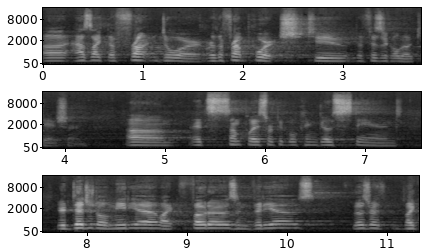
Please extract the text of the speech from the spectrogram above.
uh, as like the front door or the front porch to the physical location. Um, it's some place where people can go stand. Your digital media, like photos and videos, those are like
